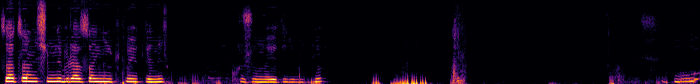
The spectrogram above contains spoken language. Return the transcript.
Zaten şimdi birazdan YouTube'a yüklenir. Kuşumla ilgili video. Bu,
